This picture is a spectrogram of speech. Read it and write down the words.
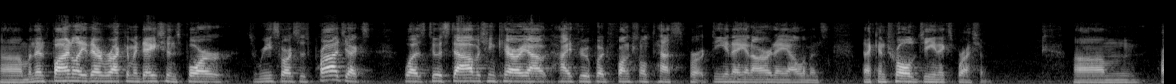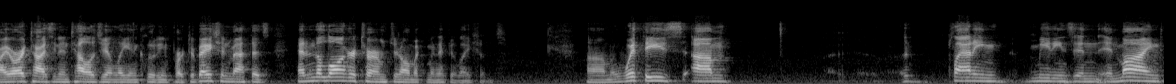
Um, and then finally, their recommendations for resources projects was to establish and carry out high throughput functional tests for DNA and RNA elements that control gene expression. Um, prioritizing intelligently, including perturbation methods, and in the longer term, genomic manipulations. Um, with these um, planning meetings in, in mind,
